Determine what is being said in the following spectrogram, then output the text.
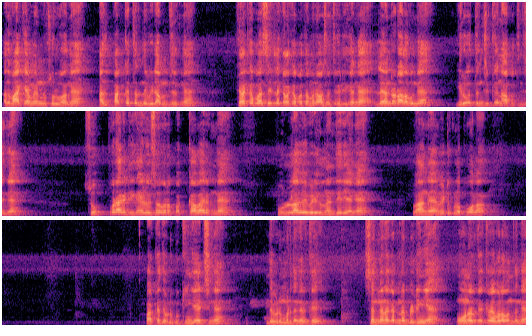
அது வாக்கியாமேன்னு சொல்லுவாங்க. அது பக்கத்தில் இந்த வீடு அமைஞ்சிருக்குங்க. கிழக்கப்பா சைட்டில் கிழக்கப்பா மாதிரி வாசல் வச்சு கட்டியிருக்காங்க. லேண்டோட அளவுங்க இருபத்தஞ்சுக்கு நாற்பத்தஞ்சுங்க. சூப்பராக கட்டியிருக்காங்க. இருபது வருஷம் கூட பக்காவாக இருக்குங்க. ஃபுல்லாகவே வீடுகள் நான் தெரியாங்க. வாங்க வீட்டுக்குள்ளே போகலாம் பக்கத்து வீடு புக்கிங் ஆகிடுச்சுங்க இந்த வீடு மட்டும்தாங்க இருக்குது செங்கனை கட்டின பில்டிங்க ஓனர் கேட்குற விலை வந்துங்க.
